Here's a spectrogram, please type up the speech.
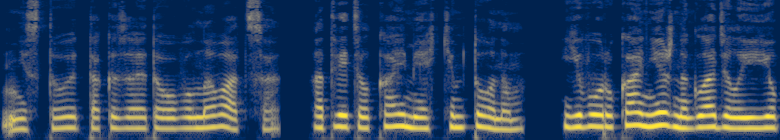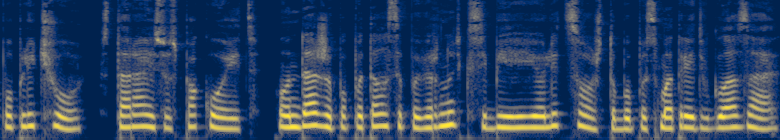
«Не стоит так из-за этого волноваться», — ответил Кай мягким тоном. Его рука нежно гладила ее по плечу, стараясь успокоить. Он даже попытался повернуть к себе ее лицо, чтобы посмотреть в глаза,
